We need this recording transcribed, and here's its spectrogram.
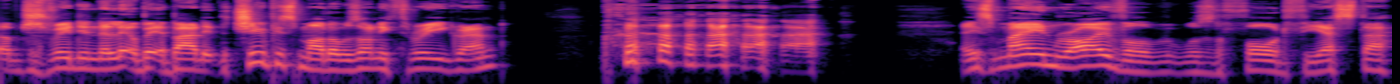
I'm just reading a little bit about it. The cheapest model was only three grand. Its main rival was the Ford Fiesta.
